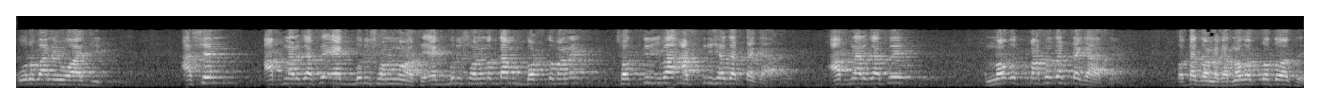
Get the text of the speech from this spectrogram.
কোরবানি ওয়াজিব। আসেন, আপনার কাছে এক বুড়ি স্বর্ণ আছে। এক বুড়ি স্বর্ণের দাম বর্তমানে ছত্রিশ বা আটত্রিশ হাজার টাকা। আপনার কাছে নগদ পাঁচ হাজার টাকা আছে। কথা গণকা নগদ কত আছে?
